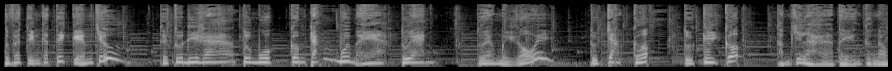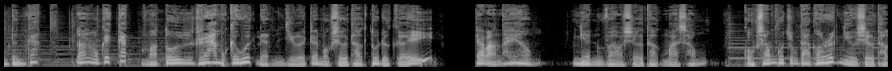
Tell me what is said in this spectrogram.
tôi phải tìm cách tiết kiệm chứ. Thì tôi đi ra, tôi mua cơm trắng muối mè, tôi ăn tôi ăn mì gói, tôi chăn cớp tôi ki cớp thậm chí là hà tiện từng đồng từng cắt. Đó là một cái cách mà tôi ra một cái quyết định dựa trên một sự thật tôi được gợi ý. Các bạn thấy không? Nhìn vào sự thật mà sống. Cuộc sống của chúng ta có rất nhiều sự thật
